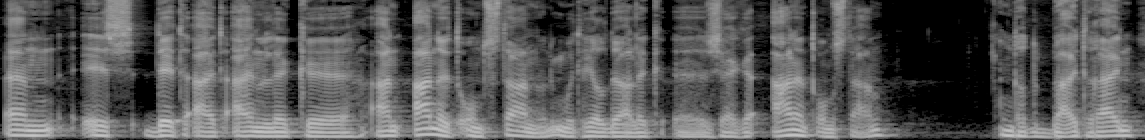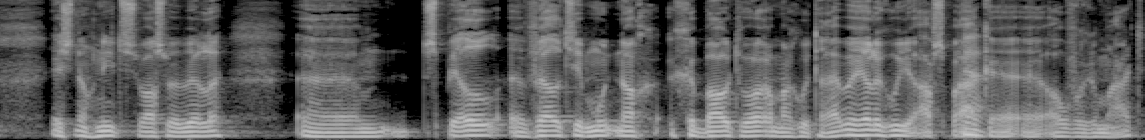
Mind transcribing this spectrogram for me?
En is dit uiteindelijk aan, aan het ontstaan, ik moet heel duidelijk zeggen, aan het ontstaan. Omdat het buitenruim is nog niet zoals we willen. Uh, speelveldje moet nog gebouwd worden. Maar goed, daar hebben we hele goede afspraken ja. uh, over gemaakt.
